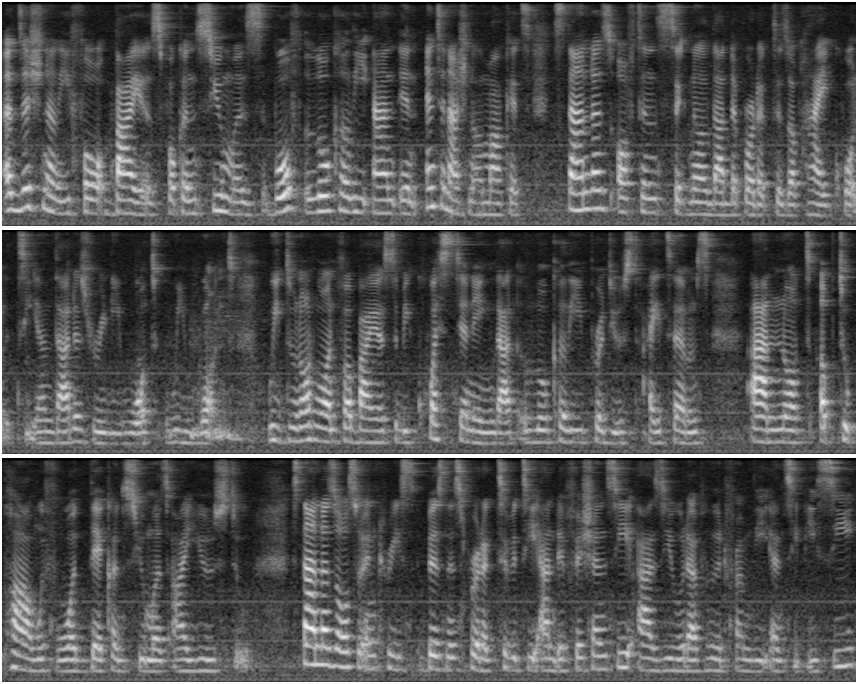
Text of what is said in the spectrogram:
Additionally, for buyers, for consumers, both locally and in international markets, standards often signal that the product is of high quality, and that is really what we want. We do not want for buyers to be questioning that locally produced items are not up to par with what their consumers are used to. Standards also increase business productivity and efficiency, as you would have heard from the NCPC,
